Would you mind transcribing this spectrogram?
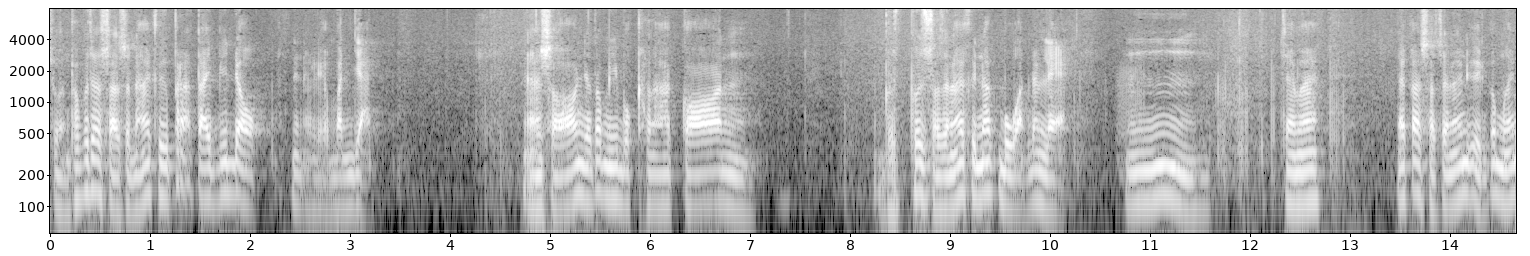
ส่วนพระพุทธศาสนาคือพระไตรปิฎกนี่เรียกบัญญัติสองจะต้องมีบุคลากร พุทธศาสนาคือนักบวชนั่นแหละ อืมใช่ไหมแล้วก็ศาสนาอื่นก็เหมือน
